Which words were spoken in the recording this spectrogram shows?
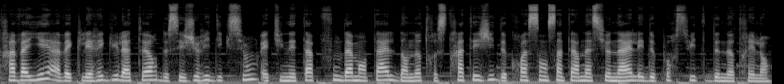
Travailler avec les régulateurs de ces juridictions est une étape fondamentale dans notre stratégie de croissance internationale et de poursuite de notre élan.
